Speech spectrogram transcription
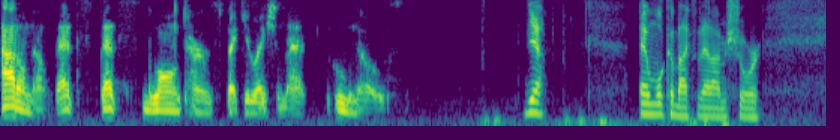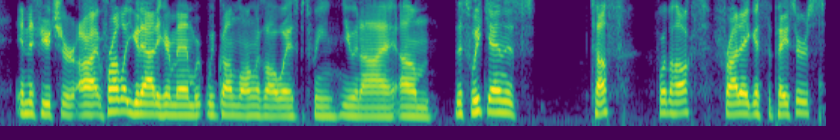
I don't know. That's that's long term speculation. That who knows. Yeah. And we'll come back to that, I'm sure, in the future. All right, before I let you get out of here, man, we- we've gone long as always between you and I. Um, this weekend is tough for the Hawks. Friday against the Pacers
